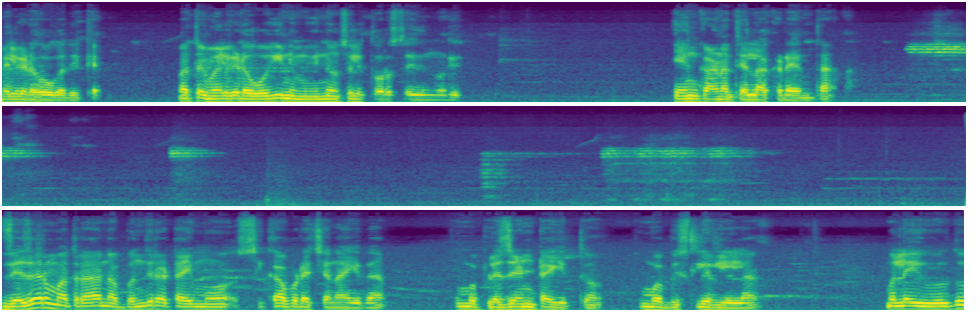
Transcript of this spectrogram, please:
ಮೇಲ್ಗಡೆ ಹೋಗೋದಕ್ಕೆ. ಮತ್ತೆ ಮೇಲ್ಗಡೆ ಹೋಗಿ ನಿಮ್ಗೆ ಇನ್ನೊಂದ್ಸಲಿ ತೋರಿಸ್ತಾ ಇದೀನಿ ನೋಡಿ. ಹೆಂಗ್ ಕಾಣತ್ತೆ ಎಲ್ಲ ಕಡೆ ಅಂತ. ವೆದರ್ ಮಾತ್ರ, ನಾವು ಬಂದಿರೋ ಟೈಮು ಸಿಕ್ಕಾಪಟ್ಟೆ ಚೆನ್ನಾಗಿದೆ. ತುಂಬ ಪ್ಲೆಸೆಂಟ್ ಆಗಿತ್ತು, ತುಂಬ ಬಿಸಿಲಿರಲಿಲ್ಲ. ಆಮೇಲೆ ಇವ್ರದ್ದು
